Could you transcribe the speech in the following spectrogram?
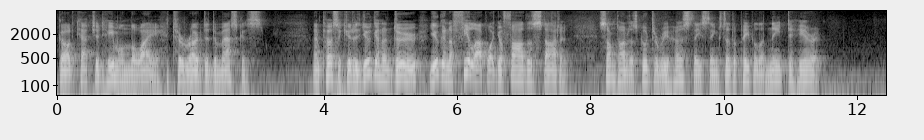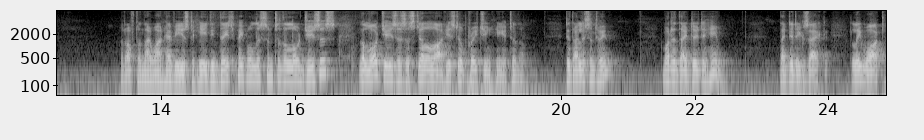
God captured him on the way to road to Damascus and persecuted. You're going to do, you're going to fill up what your fathers started. sometimes it's good to rehearse these things to the people that need to hear it. But often they won't have ears to hear. Did these people listen to the Lord Jesus? The Lord Jesus is still alive. He's still preaching here to them. Did they listen to him? What did they do to him? They did exactly what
